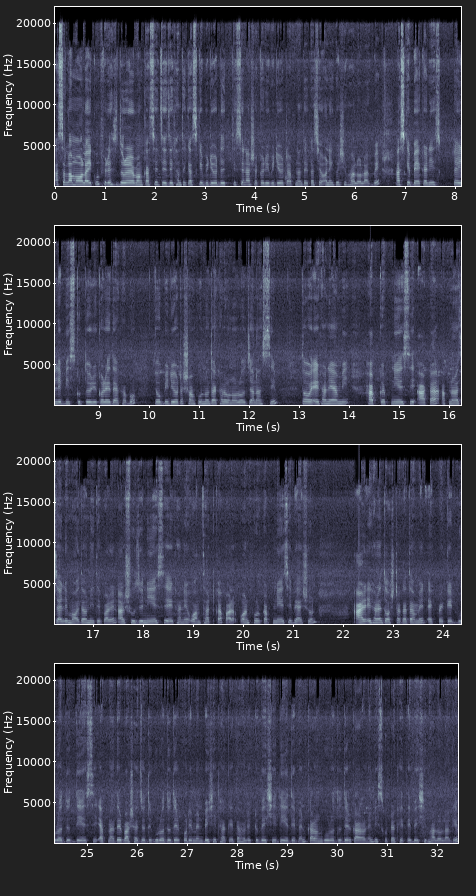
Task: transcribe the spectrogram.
আসসালামু আলাইকুম ফ্রেন্ডস দূরের এবং কাছে যে যেখান থেকে আজকে ভিডিও দেখতেছেন, আশা করি ভিডিওটা আপনাদের কাছে অনেক বেশি ভালো লাগবে। আজকে বেকারি স্টাইলে বিস্কুট তৈরি করে দেখাবো। তো ভিডিওটা সম্পূর্ণ দেখার অনুরোধ জানাচ্ছি। তো এখানে আমি হাফ কাপ নিয়েছি আটা। আপনারা চাইলে ময়দাও নিতে পারেন। আর সুজি নিয়েছি এখানে ওয়ান থার্ড কাপ আর ওয়ান ফোর কাপ নিয়েছি ভ্যাসন আর এখানে দশ টাকা দামের এক প্যাকেট গুঁড়ো দুধ দিয়েছি। আপনাদের বাসায় যদি গুঁড়ো দুধের পরিমাণ বেশি থাকে, তাহলে একটু বেশি দিয়ে দেবেন, কারণ গুঁড়ো দুধের কারণে বিস্কুটটা খেতে বেশি ভালো লাগে।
